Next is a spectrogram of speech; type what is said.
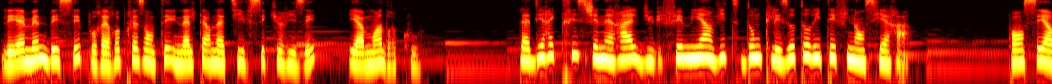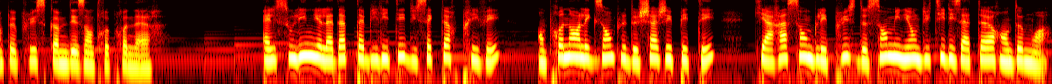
les MNBC pourraient représenter une alternative sécurisée et à moindre coût. La directrice générale du FMI invite donc les autorités financières à penser un peu plus comme des entrepreneurs. Elle souligne l'adaptabilité du secteur privé, en prenant l'exemple de ChatGPT, qui a rassemblé plus de 100 millions d'utilisateurs en deux mois.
